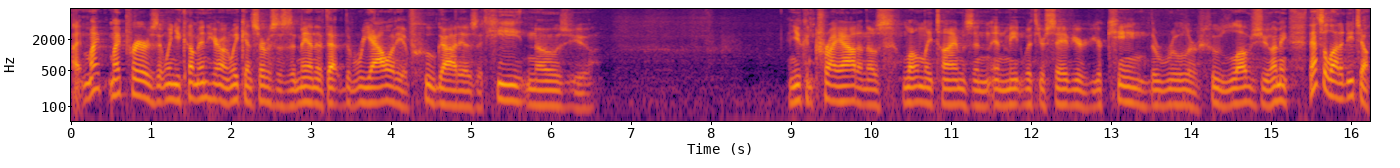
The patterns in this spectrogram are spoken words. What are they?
I, my, my prayer is that when you come in here on weekend services, that man, that, that the reality of who God is, that he knows you. And you can cry out in those lonely times and, and meet with your Savior, your King, the ruler who loves you. I mean, that's a lot of detail.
